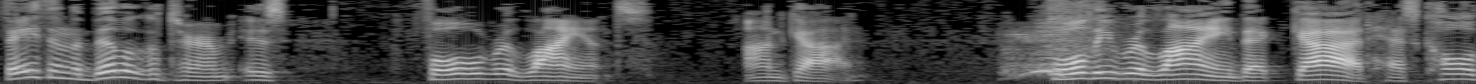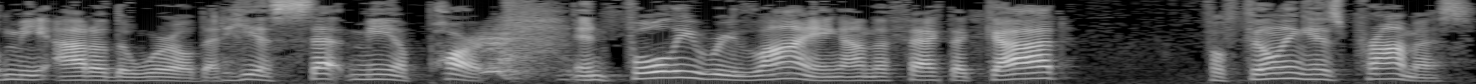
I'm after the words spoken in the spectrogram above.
Faith in the biblical term is full reliance on God, fully relying that God has called me out of the world, that He has set me apart, and fully relying on the fact that God, fulfilling His promise,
